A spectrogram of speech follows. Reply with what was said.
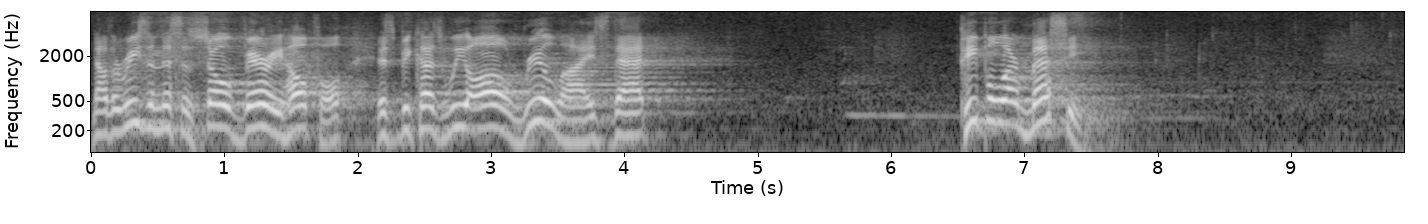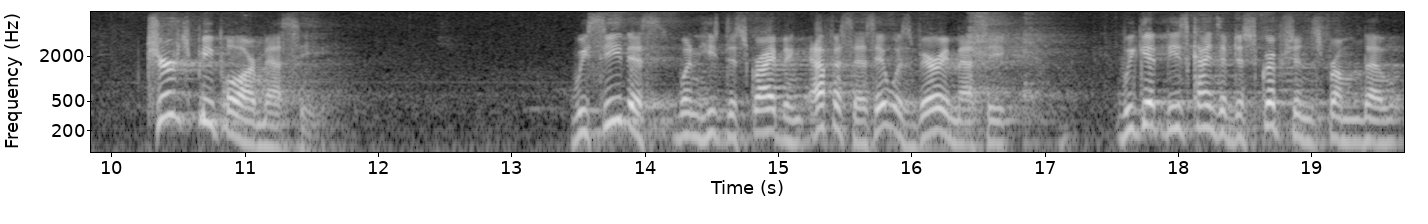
Now, the reason this is so very helpful is because we all realize that People are messy. Church people are messy. We see this when he's describing Ephesus. It was very messy. We get these kinds of descriptions from the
